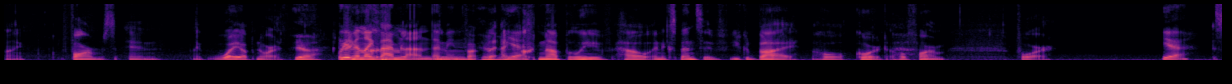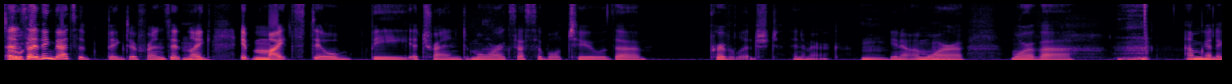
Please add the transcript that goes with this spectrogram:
like farms in like way up north. yeah. or And I even like could- Värmland. I mean, fa- like, I yeah. could not believe how inexpensive you could buy a whole gourd, a whole farm, for. Yeah. So and so I think that's a big difference. It mm-hmm. like it might still be a trend more accessible to the privileged in America. Mm-hmm. You know, a more mm-hmm. more of a I'm going to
